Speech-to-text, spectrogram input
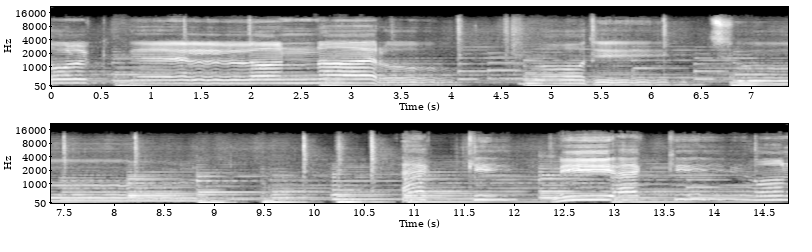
hulk, kel on naeru noodid suul. Äkki on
